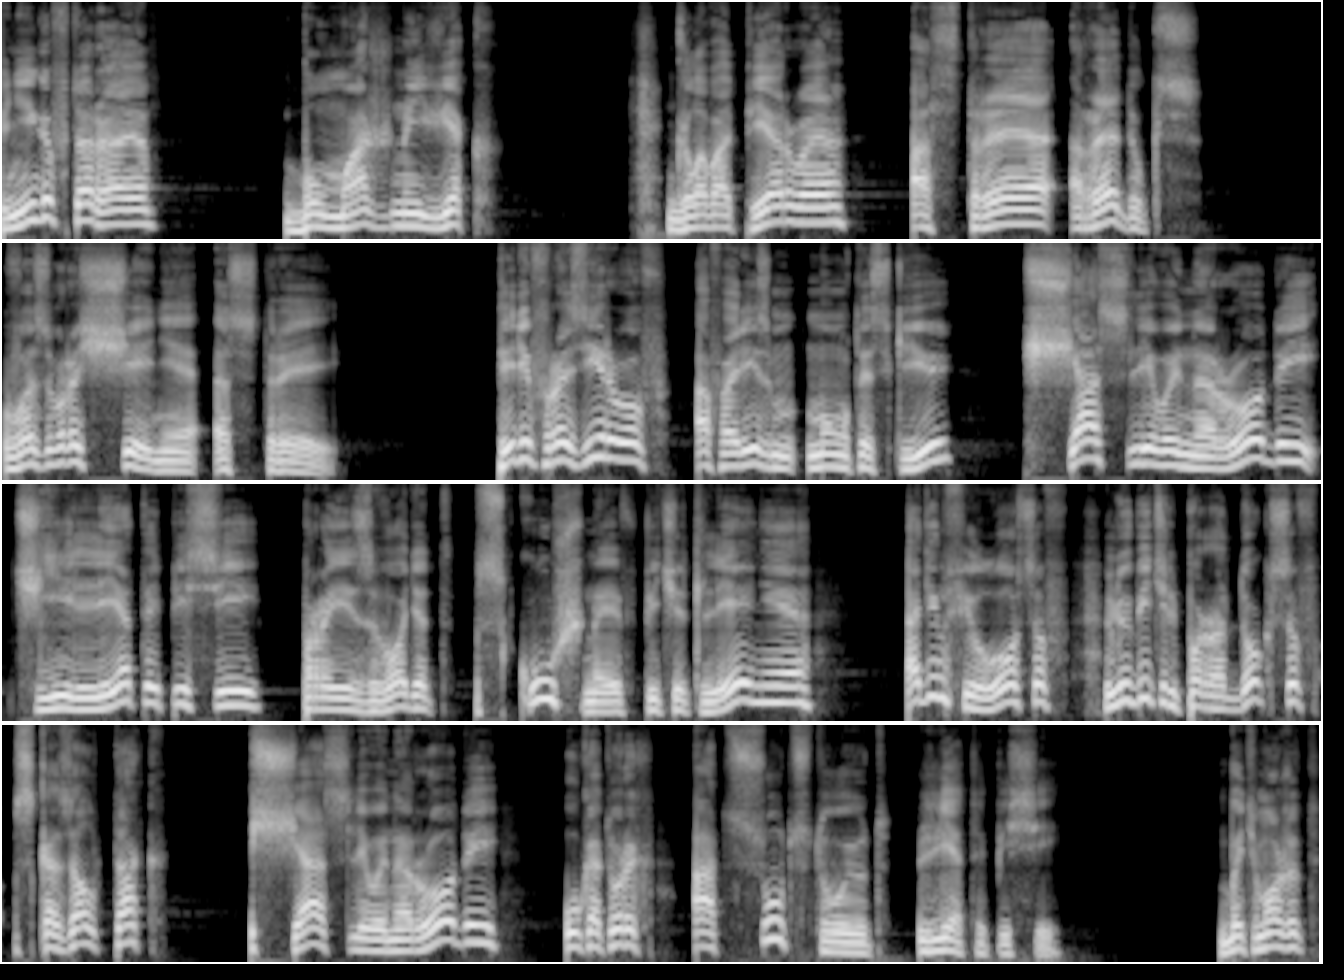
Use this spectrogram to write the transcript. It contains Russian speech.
Книга вторая. Бумажный век. Глава первая. Астрея Редукс. Возвращение Астрей. Перефразировав афоризм Монтескью, счастливы народы, чьи летописи производят скучное впечатление – один философ, любитель парадоксов, сказал так «Счастливы народы, у которых отсутствуют летописи». Быть может,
